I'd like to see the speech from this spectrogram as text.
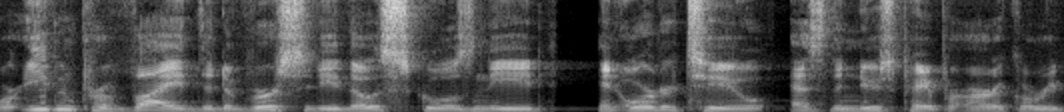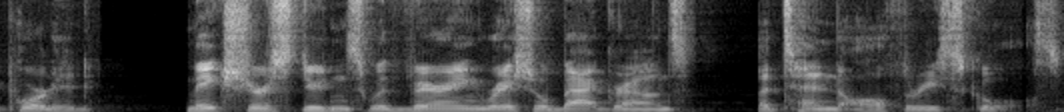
or even provide the diversity those schools need in order to, as the newspaper article reported, make sure students with varying racial backgrounds attend all three schools.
